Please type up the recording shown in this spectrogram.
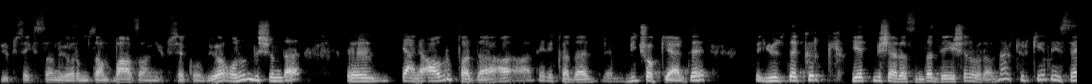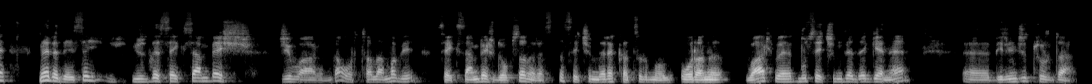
yüksek sanıyorum. Bazen yüksek oluyor. Onun dışında e, yani Avrupa'da, Amerika'da birçok yerde yüzde 40-70 arasında değişen oranlar. Türkiye'de ise neredeyse yüzde 85 civarında ortalama bir 85-90 arasında seçimlere katılım oranı var ve bu seçimde de gene e, birinci turda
